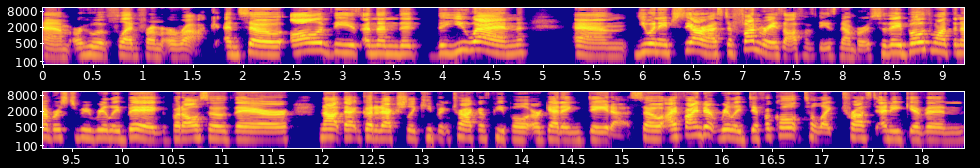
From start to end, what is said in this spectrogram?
um, or who have fled from Iraq. And so all of these and then the the UN um, UNHCR has to fundraise off of these numbers. So they both want the numbers to be really big, but also they're not that good at actually keeping track of people or getting data. So I find it really difficult to like trust any given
